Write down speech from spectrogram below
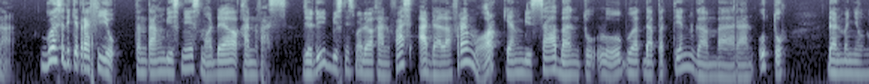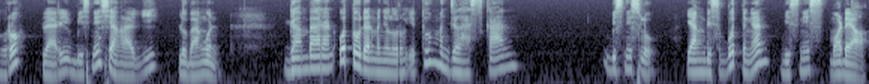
Nah, gue sedikit review tentang bisnis model kanvas. Jadi bisnis model kanvas adalah framework yang bisa bantu lu buat dapetin gambaran utuh dan menyeluruh dari bisnis yang lagi lu bangun. Gambaran utuh dan menyeluruh itu menjelaskan bisnis lu yang disebut dengan bisnis model.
